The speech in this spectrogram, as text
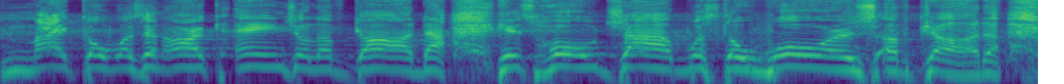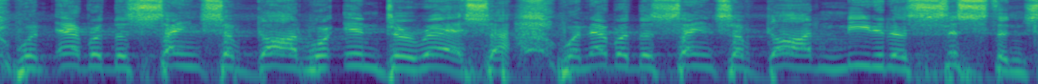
Michael was an archangel of God. His whole job was the wars of God. Whenever the saints of God were in duress, whenever the saints of God needed assistance,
